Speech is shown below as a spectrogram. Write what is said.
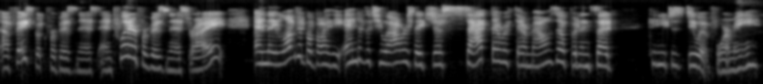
uh, Facebook for business and Twitter for business, right? And they loved it but by the end of the 2 hours they just sat there with their mouths open and said can you just do it for me?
